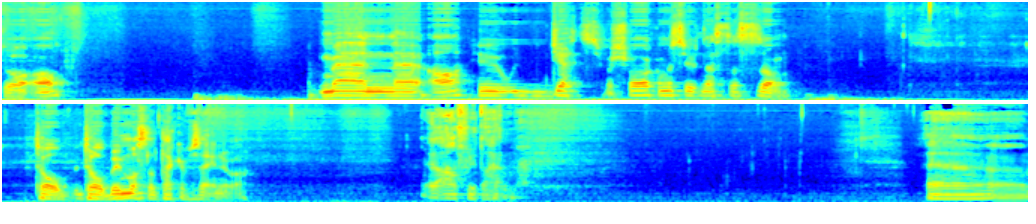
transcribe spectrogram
Så ja. Men eh, ja, hur Jets försvar kommer se ut nästa säsong. Tob Toby måste tacka för sig nu va? Ja, han flyttar hem. Uh...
